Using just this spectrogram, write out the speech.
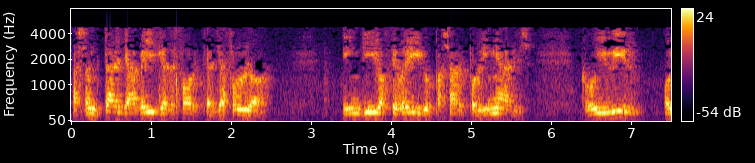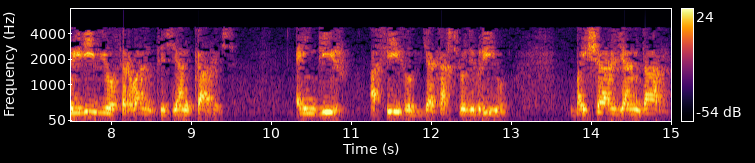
a santalla a veiga de Forca e a Fonló e indiro o Cebreiro pasar por Liñares cohibir o Iribio Cervantes e Ancares. E indir a Cido e a Castro de Brío baixar e andar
